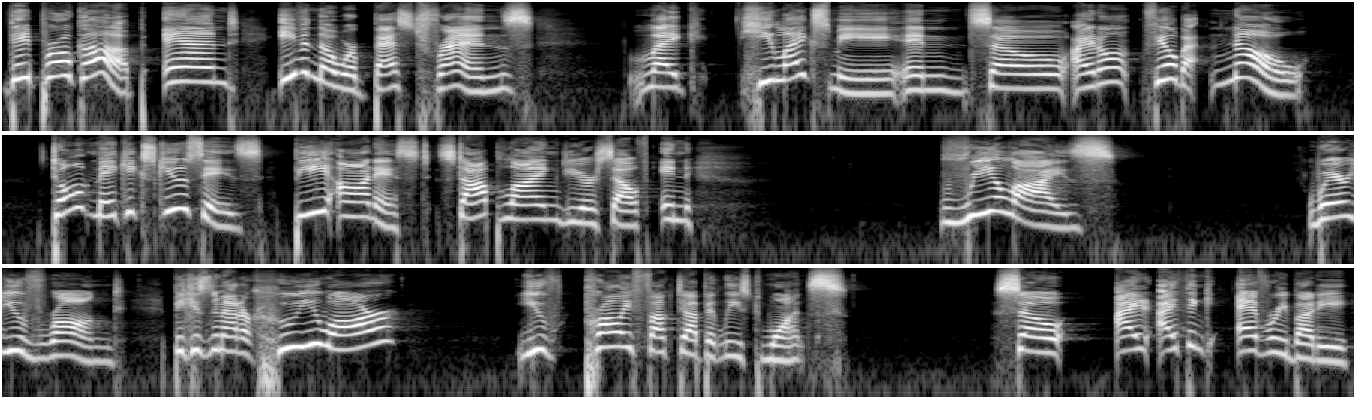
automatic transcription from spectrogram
they broke up. And even though we're best friends, like he likes me. And so I don't feel bad. No, don't make excuses. Be honest. Stop lying to yourself and realize where you've wronged. Because no matter who you are, you've probably fucked up at least once. So I I think everybody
